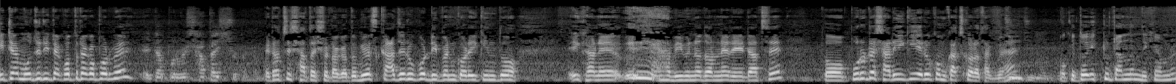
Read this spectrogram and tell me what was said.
এইটার মজুরিটা কত টাকা পড়বে? এটা পড়বে সাতাইশশো টাকা। এটা হচ্ছে সাতাশশো টাকা। তো বেশ কাজের উপর ডিপেন্ড করে কিন্তু এখানে বিভিন্ন ধরনের রেট আছে। তো পুরোটা শাড়ি কি এরকম কাজ করা থাকবে হ্যাঁ? ওকে তো একটু টানলেন দেখি আমরা।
